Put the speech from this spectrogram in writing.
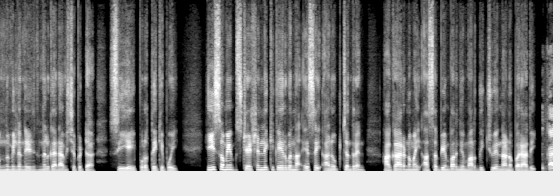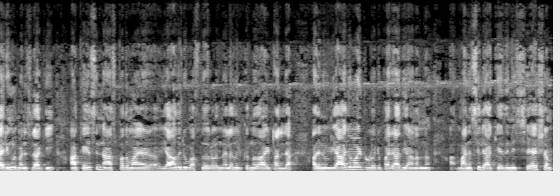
ഒന്നുമില്ലെന്ന് എഴുതി നൽകാൻ ആവശ്യപ്പെട്ട് സി ഐ പുറത്തേക്ക് പോയി. ഈ സമയം സ്റ്റേഷനിലേക്ക് കയറുവെന്ന എസ് ഐ അനൂപ് ചന്ദ്രൻ അകാരണമായി അസഭ്യം പറഞ്ഞ് മർദ്ദിച്ചു എന്നാണ് പരാതി. കാര്യങ്ങൾ മനസ്സിലാക്കി ആ കേസിന് ആസ്പദമായ യാതൊരു വസ്തുതകളും നിലനിൽക്കുന്നതായിട്ടല്ല അതിന് വ്യാജമായിട്ടുള്ള ഒരു പരാതിയാണെന്ന് മനസ്സിലാക്കിയതിന് ശേഷം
